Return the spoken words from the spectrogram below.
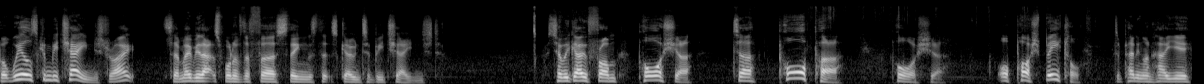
But wheels can be changed, right? So maybe that's one of the first things that's going to be changed. So we go from Porsche to Pauper Porsche or posh Beetle, depending on how you,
